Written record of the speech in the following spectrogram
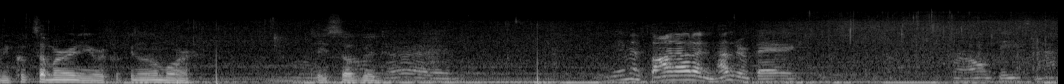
We cooked some already. We're cooking a little more. Tastes so good. Good. We even thawing out another bag for all day snack.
